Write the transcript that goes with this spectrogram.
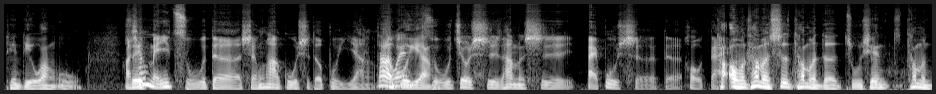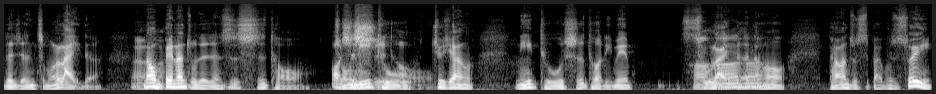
天地万物。好像每一族的神话故事都不一样。当然不一样。族就是他们是百步蛇的后代。他哦，他们是他们的祖先，他们的人怎么来的？那我们卑南族的人是石头。从泥土，就像泥土、石头里面出来的，然后台湾族是百步所以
